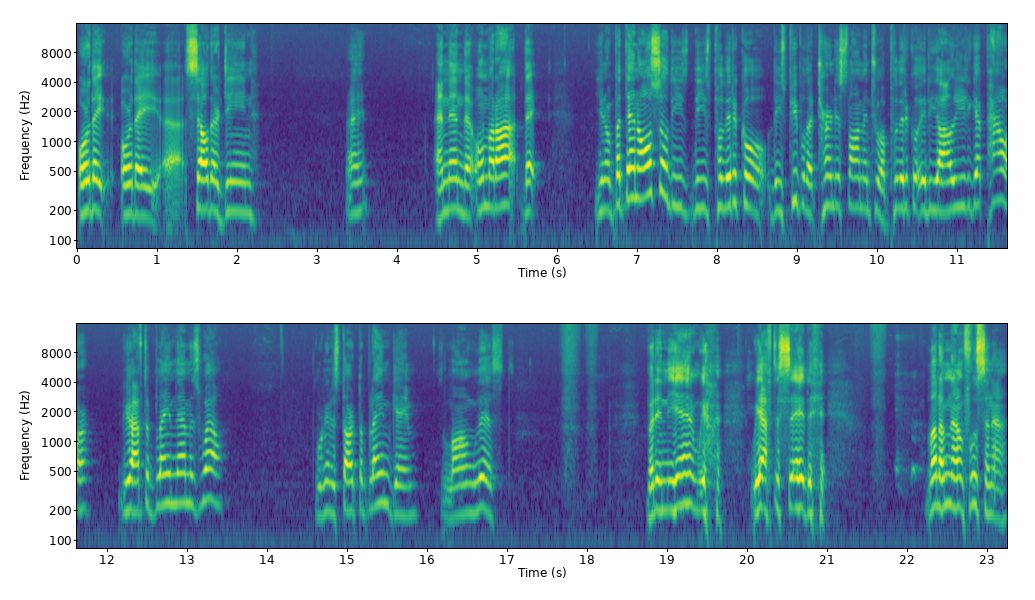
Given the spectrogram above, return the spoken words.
or they, or they uh, sell their deen, right? And then the umara, they, you know, but then also these, these political, these people that turned Islam into a political ideology to get power, you have to blame them as well. We're going to start the blame game. It's a long list. but in the end, we, we have to say that ظلمنا أنفسنا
